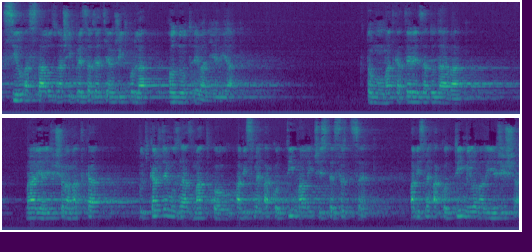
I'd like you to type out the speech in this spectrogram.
silu a stálosť v našich predsavzatiach žiť podľa hodnot Evanielia. Tomu matka Teresa dodáva, Mária Ježišova matka, buď každému z nás matkou, aby sme ako Ty mali čisté srdce, aby sme ako Ty milovali Ježiša,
